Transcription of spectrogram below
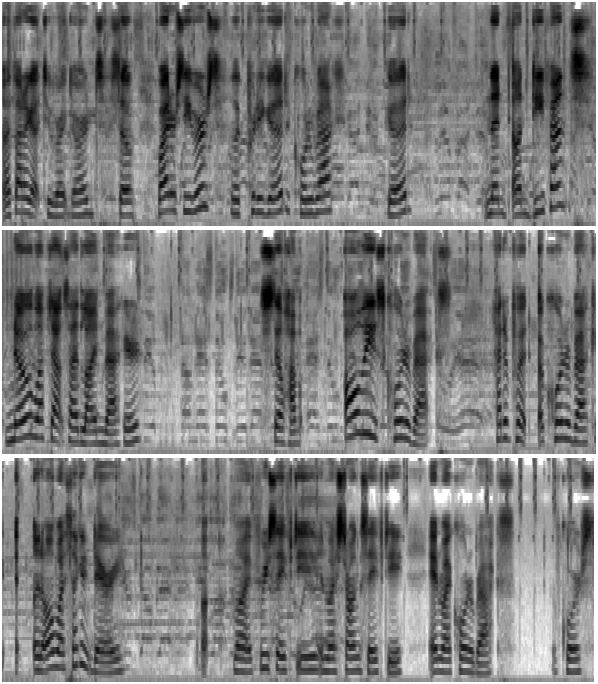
I thought I got two right guards. So wide receivers look pretty good. Quarterback, good. And then on defense, no left outside linebacker. Still have all these cornerbacks. Had to put a cornerback in all my secondary. Uh, my free safety and my strong safety and my cornerbacks, of course.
